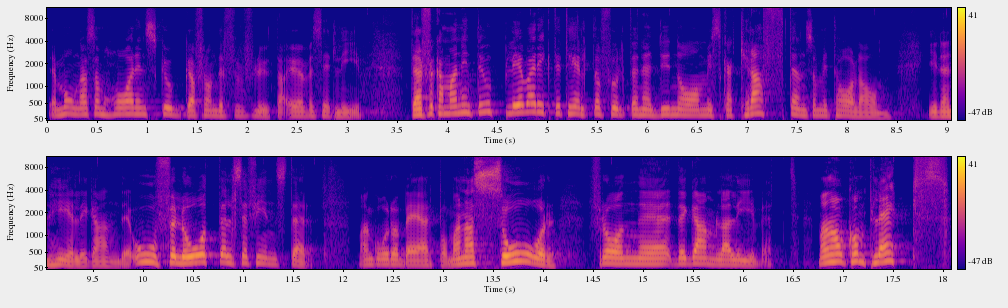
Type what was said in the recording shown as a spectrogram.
Det är många som har en skugga från det förflutna över sitt liv. Därför kan man inte uppleva riktigt helt och fullt den här dynamiska kraften som vi talar om i den heliga Ande. Oförlåtelse finns där. Man går och bär på. Man har sår från eh, det gamla livet. Man har komplex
